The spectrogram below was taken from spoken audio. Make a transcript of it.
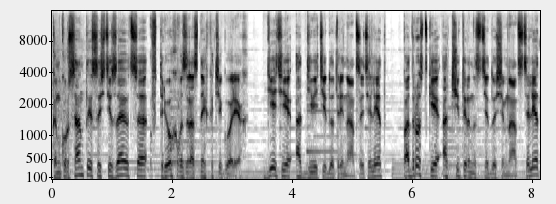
Конкурсанты состязаются в трех возрастных категориях. Дети от 9 до 13 лет, подростки от 14 до 17 лет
